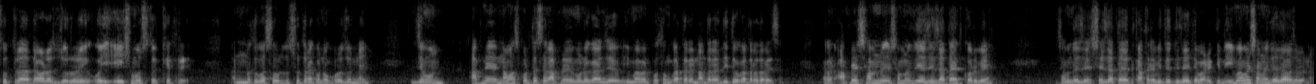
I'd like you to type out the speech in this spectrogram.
সূত্রা দেওয়াটা জরুরি ওই, এই সমস্ত ক্ষেত্রে। আর নতুবা সুতরাং কোনো প্রয়োজন নাই। যেমন, আপনি নামাজ পড়তেছেন, আপনি মনে করেন যে ইমামের প্রথম কাতারে না দাঁড়ায়, দ্বিতীয় কাতারে দাঁড়াইছেন। এখন আপনার সামনে সামনে দিয়ে যে যাতায়াত করবে, সামনে যে সে যাতায়াত কাতারের ভিতর যাইতে পারে, কিন্তু ইমামের সামনে দিয়ে যাওয়া যাবে না।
